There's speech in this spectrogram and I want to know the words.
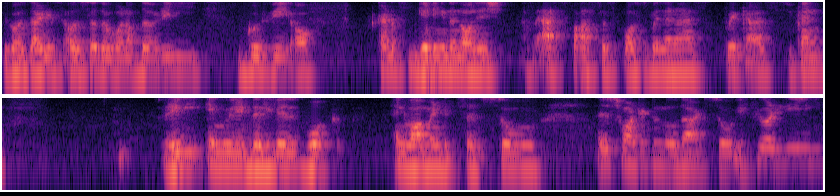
Because that is also the one of the really good way of kind of getting the knowledge as fast as possible and as quick as you can really emulate the real work environment itself. So I just wanted to know that. So if you are really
